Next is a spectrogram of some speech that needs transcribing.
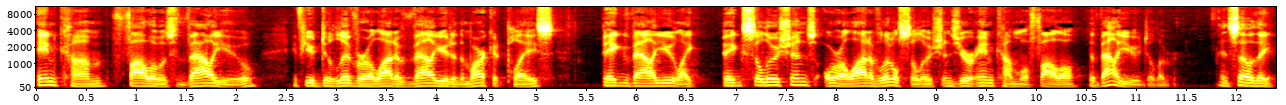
income follows value. If you deliver a lot of value to the marketplace, big value like big solutions or a lot of little solutions, your income will follow the value you deliver. And so the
